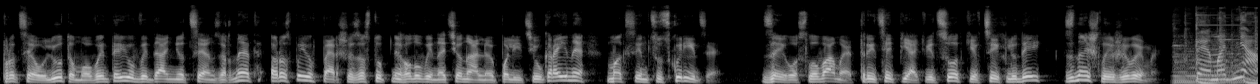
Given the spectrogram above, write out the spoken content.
Про це у лютому в інтерв'ю виданню Цензорнет розповів перший заступник голови Національної поліції України Максим Цуцкурідзе. За його словами, 35% цих людей знайшли живими. Тема дня.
